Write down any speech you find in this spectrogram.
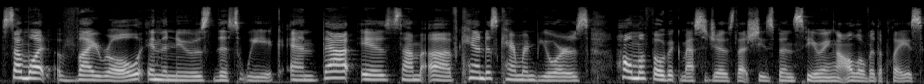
somewhat viral in the news this week, and that is some of Candace Cameron Bure's homophobic messages that she's been spewing all over the place.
